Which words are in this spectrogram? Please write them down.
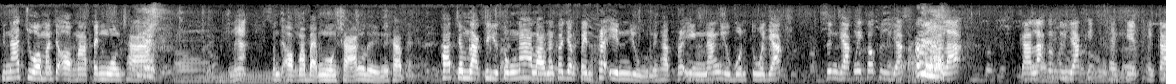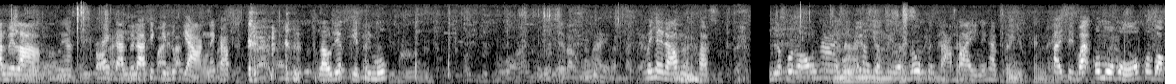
คือหน้าจัวมันจะออกมาเป็นงวงช้างเห็นไหมฮะมันจะออกมาแบบงวงช้างเลยนะครับ ภาพจำหลักที่อยู่ตรงหน้าเรานั้นก็ยังเป็นพระอินทร์อยู่นะครับ พระอินทร์นั่งอยู่บนตัวยักษ์ ซึ่งยักษ์นี่ก็คือยักษ์กาละกาละก็คือยักษ์ที่แห่งเกตแห่งการเวลานะฮะให้การเวลาที่กินทุกอย่างนะครับ เราเรียกเกียรติมุก ไม่ใช่เราครับแล้วก็ร้องไห้แล้วก็ทั้งสะเทือนโลกทั้งสามใบนะครับพายศิวะก็โมโหก็บอก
